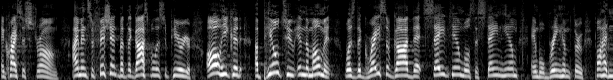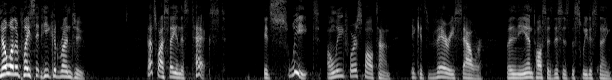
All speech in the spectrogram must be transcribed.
and Christ is strong. I'm insufficient, but the gospel is superior. All he could appeal to in the moment was the grace of God that saved him, will sustain him, and will bring him through. Paul had no other place that he could run to. That's why I say in this text, it's sweet only for a small time. It gets very sour. But in the end, Paul says this is the sweetest thing.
